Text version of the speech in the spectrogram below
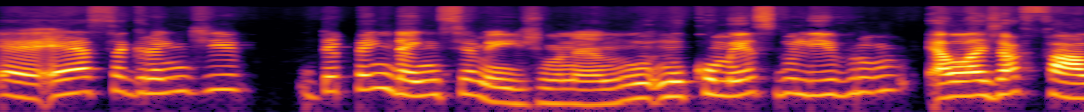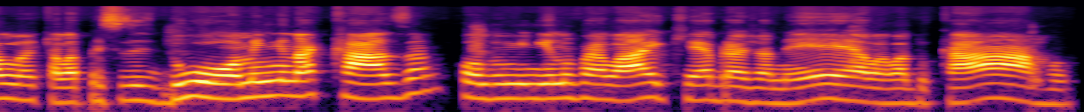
É, é essa grande dependência mesmo, né? No, no, começo do livro, ela já fala que ela precisa do homem na casa, quando o menino vai lá e quebra a janela lá do carro.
